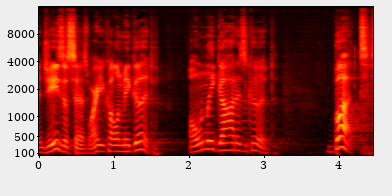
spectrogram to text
And Jesus says, Why are you calling me good? Only God is good. But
